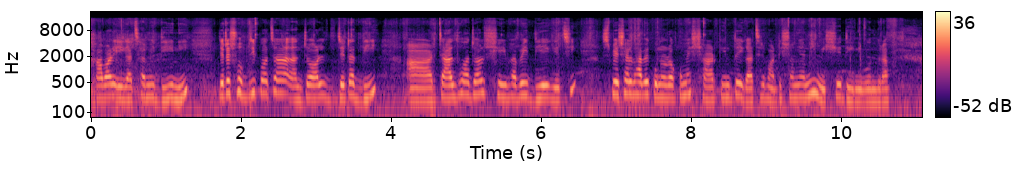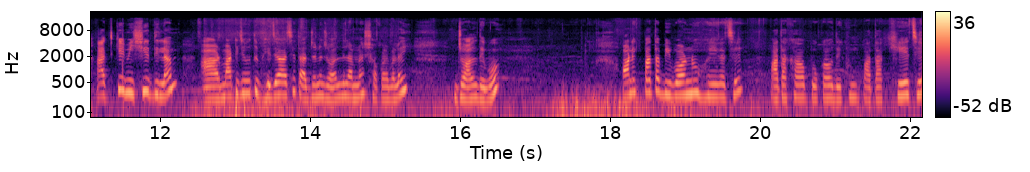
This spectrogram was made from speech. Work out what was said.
খাবার এই গাছে আমি দিইনি। যেটা সবজি পচা জল যেটা দিই আর চাল ধোয়া জল সেইভাবেই দিয়ে গেছি। স্পেশালভাবে কোনো রকমের সার কিন্তু এই গাছের মাটির সঙ্গে আমি মিশিয়ে দিইনি বন্ধুরা। আজকে মিশিয়ে দিলাম। আর মাটি যেহেতু ভেজা আছে, তার জন্য জল দিলাম না। সকালবেলায় জল দেবো। অনেক পাতা বিবর্ণ হয়ে গেছে। পাতা খাওয়া পোকাও দেখুন, পাতা খেয়েছে।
